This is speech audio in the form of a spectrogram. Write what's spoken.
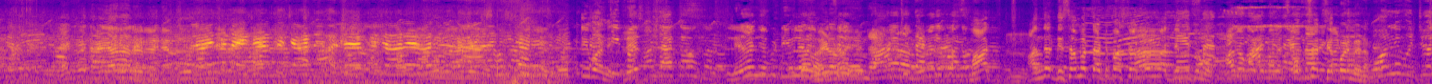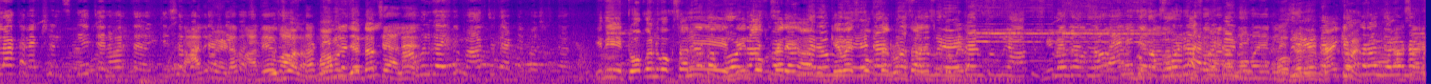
लाइन में नहीं ठहरते चार दिन से ठहर जा रहे हैं आज जा रहे हैं। లేదని చెప్పి అందరు డిసెంబర్ థర్టీ ఫస్ట్ దిగుతున్నాం ఒకసారి చెప్పండి మేడం. ఓన్లీ ఉజ్వల కనెక్షన్స్కి జనవరి థ- డిసెంబర్ అది మేడం 31. అదే ఉజ్వల, వార్త. మామూలు జనరల్ చూపించాలి. మామూలుగా అయితే మార్చి థర్టీ ఫస్ట్ దాకా. ఇది టోకన్ ఒకసారి దీనికి ఒకసారి కేవైసీ ఒకసారి రెండు సార్లు థ్యాంక్ యూ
